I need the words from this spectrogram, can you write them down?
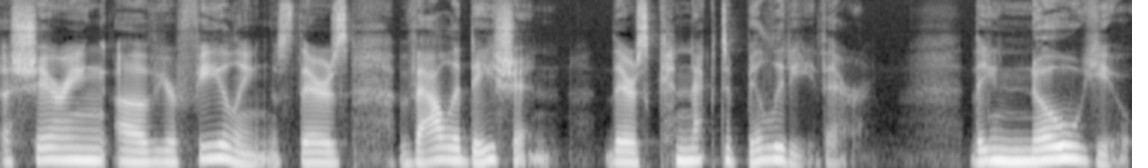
a sharing of your feelings, there's validation, there's connectability there. They know you.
